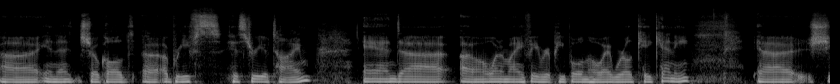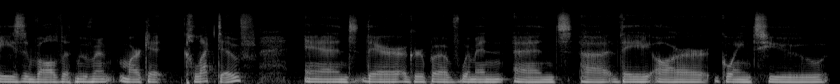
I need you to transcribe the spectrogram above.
uh, in a show called uh, A Brief's History of Time. And uh, uh, one of my favorite people in the wide world, Kay Kenny, uh, she's involved with Movement Market Collective. And they're a group of women, and they are going to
